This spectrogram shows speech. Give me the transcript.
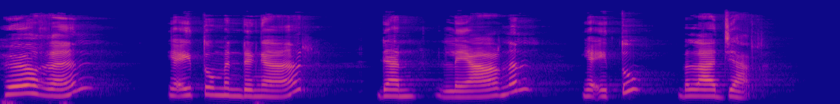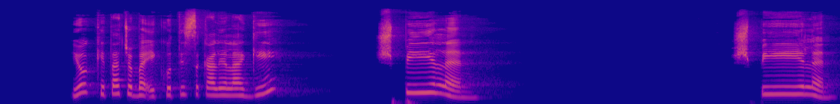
Hören, yaitu mendengar. Dan lernen, yaitu belajar. Yuk kita coba ikuti sekali lagi. Spielen. Spielen.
